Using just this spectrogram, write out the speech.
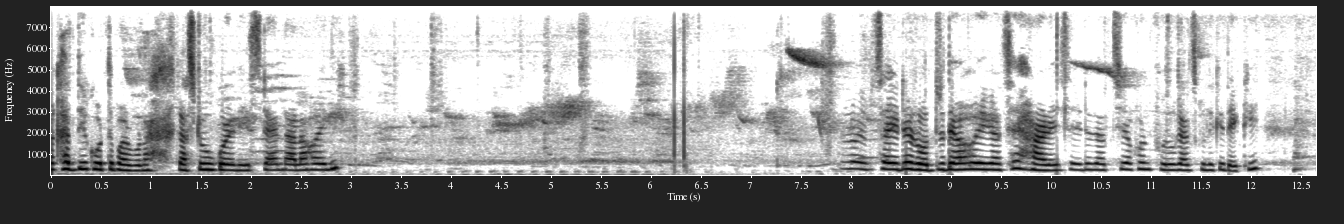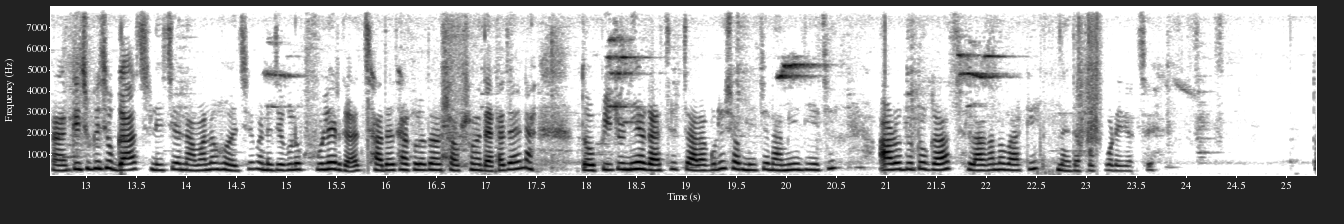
এক হাত দিয়ে করতে পারব না, কাজটুকু করে নিই, স্ট্যান্ড আনা হয়নি। সাইডে রোদ্রে দেওয়া হয়ে গেছে, আর এই সাইডে যাচ্ছি এখন ফুল গাছগুলিকে দেখি। কিছু কিছু গাছ নিচে নামানো হয়েছে মানে যেগুলো ফুলের গাছ, ছাদে থাকলে তো আর সবসময় দেখা যায় না। তো পিটুনিয়া গাছের চারাগুলি সব নিচে নামিয়ে দিয়েছি। আরও দুটো গাছ লাগানো বাকি। না দেখো, পড়ে গেছে। তো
